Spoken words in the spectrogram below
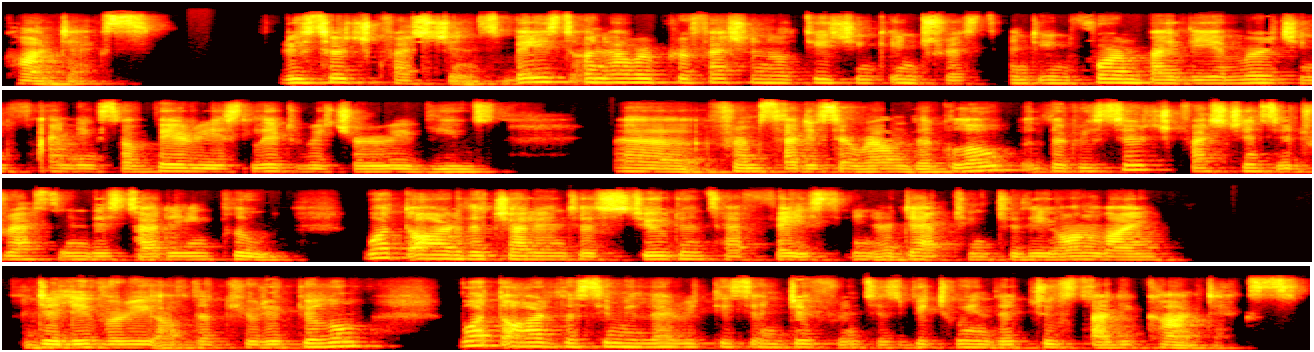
contexts. Research questions based on our professional teaching interest and informed by the emerging findings of various literature reviews uh, from studies around the globe. The research questions addressed in this study include what are the challenges students have faced in adapting to the online delivery of the curriculum? What are the similarities and differences between the two study contexts?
